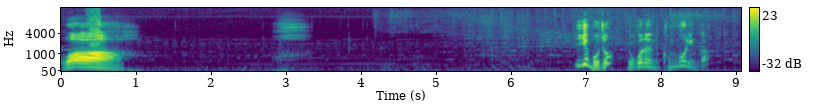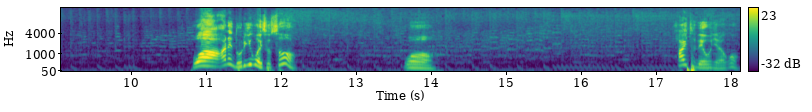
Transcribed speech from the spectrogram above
와. 이게 뭐죠? 요거는 건물인가? 와 안에 놀이기구가 있었어? 와 화이트 네온이라고?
